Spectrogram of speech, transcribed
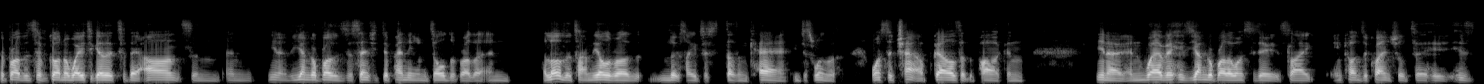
the brothers have gone away together to their aunts, and and you know the younger brother's essentially depending on his older brother, and a lot of the time the older brother looks like he just doesn't care. He just wants wants to chat up girls at the park, and you know, and whatever his younger brother wants to do, it's like inconsequential to his, his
